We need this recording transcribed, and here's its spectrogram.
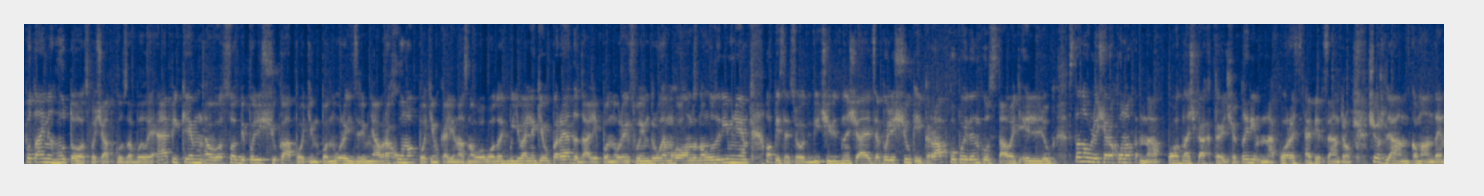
По таймінгу то спочатку забили епіки в особі Поліщука, потім понурий зрівняв рахунок. Потім Каліна знову водить будівельників вперед. Далі понурий своїм другим голом знову зрівнює. А після цього двічі відзначається Поліщук і крапку поєдинку ставить Іллюк, встановлюючи рахунок на позначках 3-4 на користь епіцентру. Що ж для команди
